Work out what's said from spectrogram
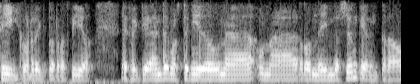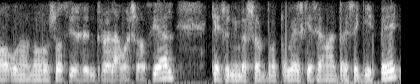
Sí, correcto, Rocío. Efectivamente, hemos tenido una, una ronda de inversión que han entrado unos nuevos socios dentro de la social, que es un inversor portugués que se llama 3XP,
